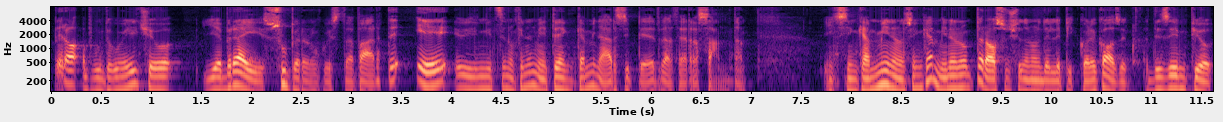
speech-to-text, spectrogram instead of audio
Però appunto come dicevo gli ebrei superano questa parte e iniziano finalmente a incamminarsi per la Terra Santa. Si incamminano, si incamminano, però succedono delle piccole cose. Ad esempio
